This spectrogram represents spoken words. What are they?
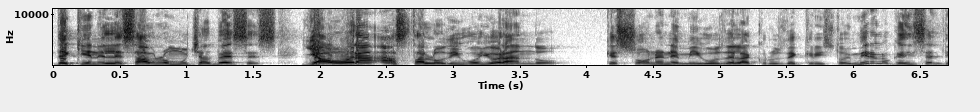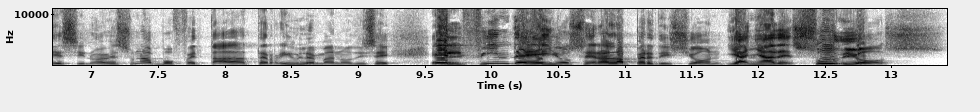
de quienes les hablo muchas veces, y ahora hasta lo digo llorando, que son enemigos de la cruz de Cristo. Y mire lo que dice el 19, es una bofetada terrible, hermano. Dice, el fin de ellos será la perdición. Y añade, su Dios,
